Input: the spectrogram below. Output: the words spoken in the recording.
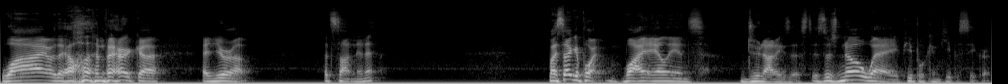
Why are they all in America and Europe? That's not in it. My second point: why aliens do not exist is there's no way people can keep a secret.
